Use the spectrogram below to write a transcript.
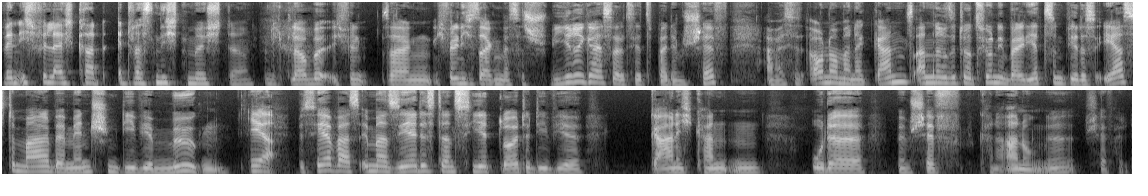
wenn ich vielleicht gerade etwas nicht möchte. Ich glaube, ich will sagen, ich will nicht sagen, dass es schwieriger ist als jetzt bei dem Chef, aber es ist auch nochmal eine ganz andere Situation, weil jetzt sind wir das erste Mal bei Menschen, die wir mögen. Ja. Bisher war es immer sehr distanziert, Leute, die wir gar nicht kannten oder mit dem Chef, keine Ahnung, ne, Chef halt.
